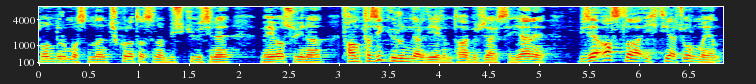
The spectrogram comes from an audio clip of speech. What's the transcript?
Dondurmasından çikolatasına, bisküvisine, meyve suyuna fantazik ürünler diyelim tabiri caizse. Yani bize asla ihtiyaç olmayan,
